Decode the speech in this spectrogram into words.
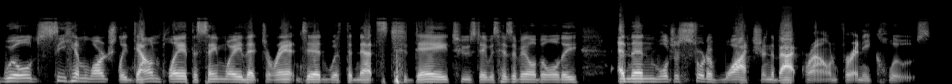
We'll see him largely downplay it the same way that Durant did with the Nets today. Tuesday was his availability. And then we'll just sort of watch in the background for any clues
